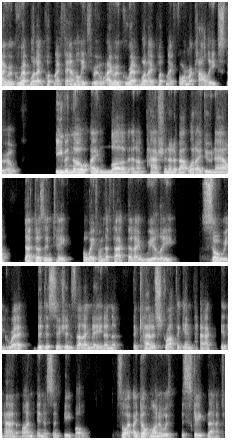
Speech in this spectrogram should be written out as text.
I regret what I put my family through. I regret what I put my former colleagues through. even though I love and I'm passionate about what I do now, that doesn't take away from the fact that I really so regret the decisions that I made and the, the catastrophic impact it had on innocent people. So I, I don't want to escape that.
